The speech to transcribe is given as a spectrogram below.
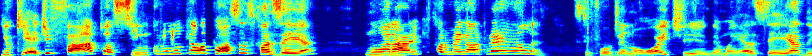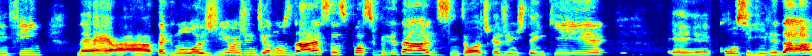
E o que é de fato assíncrono que ela possa fazer no uhum. horário que for melhor para ela. Se for de noite, de manhã cedo, enfim, né? A tecnologia hoje em dia nos dá essas possibilidades. Então, acho que a gente tem que é, conseguir lidar,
